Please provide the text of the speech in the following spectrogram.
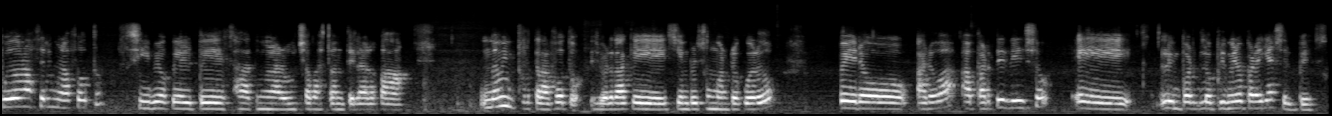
puedo hacerme una foto si veo que el pez ha tenido una lucha bastante larga. No me importa la foto, es verdad que siempre es un buen recuerdo, pero Aroa, aparte de eso, eh, lo, lo primero para ella es el pez.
